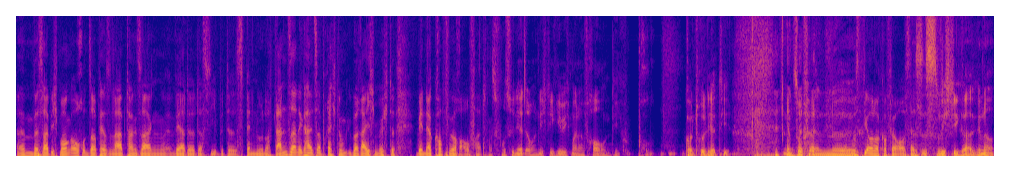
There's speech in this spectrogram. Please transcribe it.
Ähm, weshalb ich morgen auch unserer Personalabteilung sagen werde, dass sie bitte Sven nur noch dann seine Gehaltsabrechnung überreichen möchte, wenn er Kopfhörer auf hat. Das funktioniert aber nicht. Die gebe ich meiner Frau und die kontrolliert die. Insofern, äh, muss die auch noch Kopfhörer aufsetzen. das ist wichtiger, genau.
